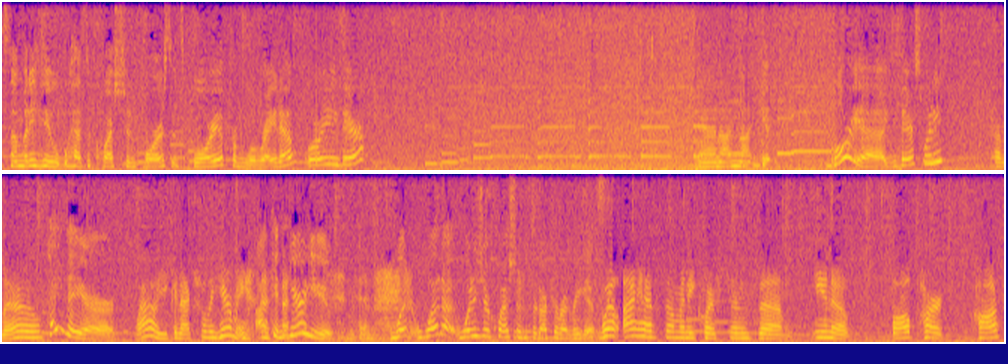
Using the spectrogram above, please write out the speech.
somebody who has a question for us. It's Gloria from Laredo. Gloria, you there? And I'm not get Gloria. You there, sweetie? Hello. Hey there. Wow, you can actually hear me. I can hear you. what what uh, what is your question for Dr. Rodriguez? Well, I have so many questions. Um, you know, ballpark cost.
